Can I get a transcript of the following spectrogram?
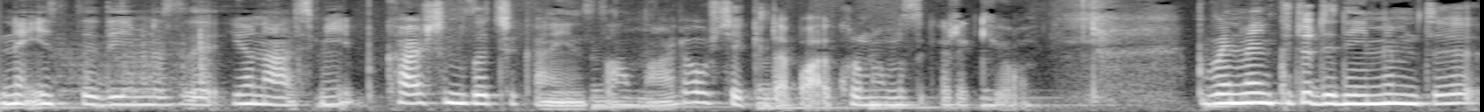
ne istediğimizi yöneltmeyip karşımıza çıkan insanlarla o şekilde bağ kurmamız gerekiyor. Bu benim en kötü deneyimimdi.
